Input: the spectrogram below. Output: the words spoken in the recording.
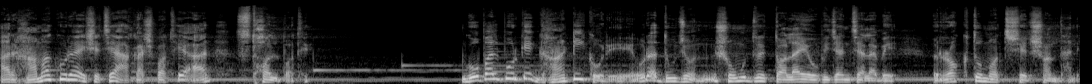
আর হামাকুড়া এসেছে আকাশপথে আর স্থলপথে। গোপালপুরকে ঘাঁটি করে ওরা দুজন সমুদ্রের তলায় অভিযান চালাবে রক্তমৎস্যের সন্ধানে।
